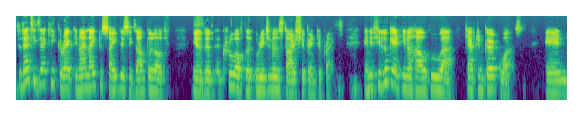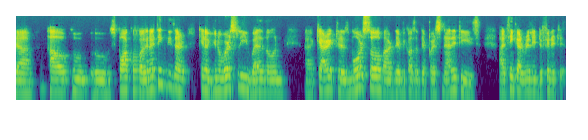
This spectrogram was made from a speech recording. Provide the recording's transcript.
So that's exactly correct. You know, I like to cite this example of you know the, the crew of the original starship enterprise and if you look at you know how who uh, captain kirk was and um, how who who spock was and i think these are kind of universally well known uh, characters more so about their because of their personalities i think are really definitive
